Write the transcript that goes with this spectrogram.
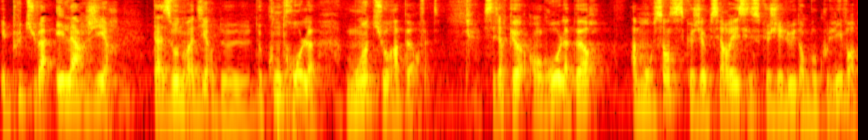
Et plus tu vas élargir ta zone, on va dire, de, contrôle, moins tu auras peur en fait. C'est-à-dire que en gros, la peur, à mon sens, ce que j'ai observé, c'est ce que j'ai lu dans beaucoup de livres,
